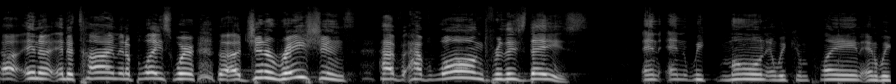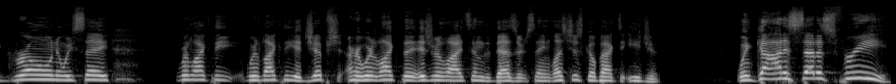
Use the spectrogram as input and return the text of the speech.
uh, in, a, in a time, in a place where uh, generations have, have longed for these days and, and we moan and we complain and we groan and we say, we're like the we're like the Egyptian or we're like the Israelites in the desert saying, let's just go back to Egypt. When God has set us free.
